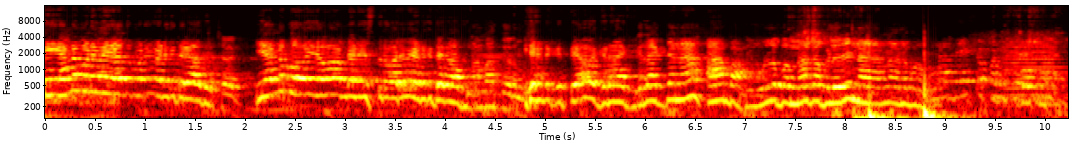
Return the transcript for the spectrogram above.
நீ என்ன பண்ணுவ? ஏது பண்ணுவ? எனக்கு தெரியாது. என்ன போவ? வருவே? எனக்கு தெரியாது. நான் பாத்துக்கிறேன் எனக்கு தேவை கிராக்கி கிராக் தானே? ஆமா. நீ உள்ள போய் மேக்கப்ல இரு நான் அனுப்புறேன் மேக்கப் பண்ணி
